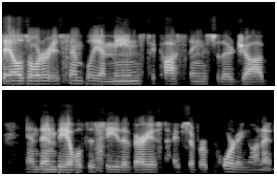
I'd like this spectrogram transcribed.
sales order is simply a means to cost things to their job and then be able to see the various types of reporting on it.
